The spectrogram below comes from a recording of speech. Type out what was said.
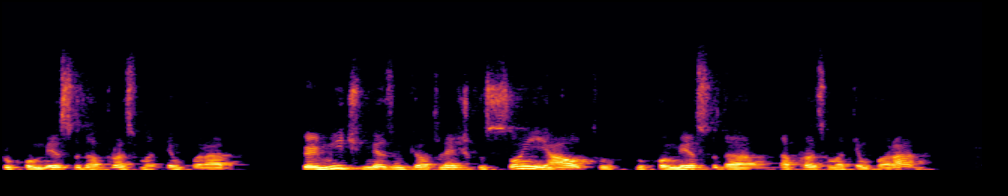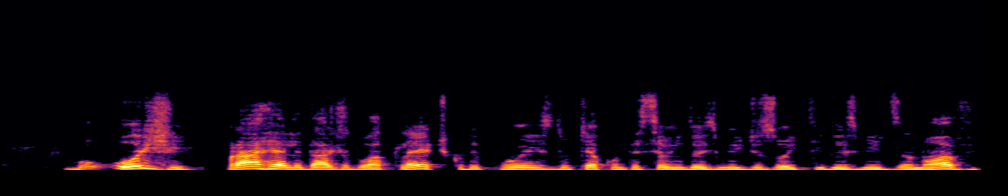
o começo da próxima temporada, permite mesmo que o Atlético sonhe alto no começo da, da próxima temporada? Bom, hoje, para a realidade do Atlético, depois do que aconteceu em 2018 e 2019,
